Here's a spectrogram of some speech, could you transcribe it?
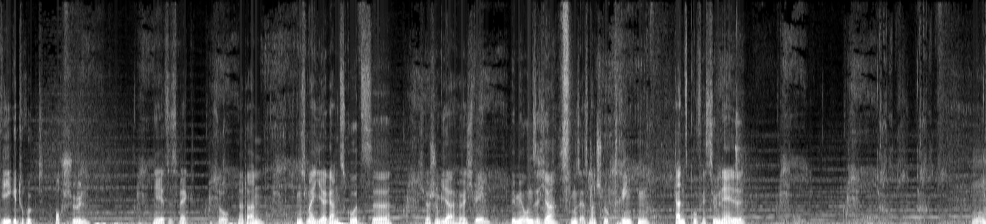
W gedrückt. Auch schön. Ne, jetzt ist weg. So, na dann. Ich muss mal hier ganz kurz... Äh, ich höre schon wieder... Höre ich wen? Bin mir unsicher. Ich muss erstmal einen Schluck trinken. Ganz professionell. Hm.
